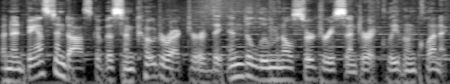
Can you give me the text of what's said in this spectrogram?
an advanced endoscopist and co director of the Endoluminal Surgery Center at Cleveland Clinic.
